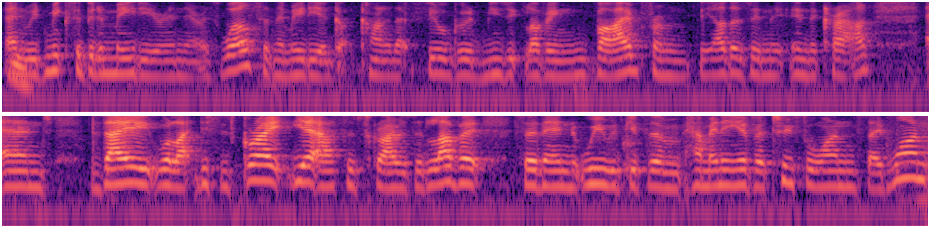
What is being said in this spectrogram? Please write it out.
and Mm. we'd mix a bit of media in there as well so the media got kind of that feel good music loving vibe from the others in the in the crowd and they were like this is great yeah our subscribers would love it so then we would give them how many ever two for ones they'd want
